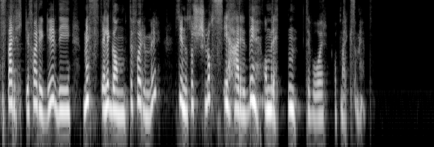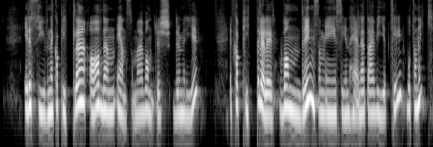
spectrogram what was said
sterke farger, de mest elegante former synes å slåss iherdig om retten til vår oppmerksomhet. I det syvende kapitlet av Den ensomme vandrers drømmerier, et kapittel eller vandring som i sin helhet er viet til botanikk,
